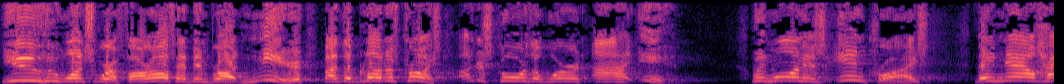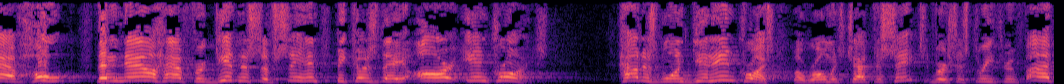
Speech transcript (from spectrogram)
you who once were afar off have been brought near by the blood of Christ. Underscore the word I in. When one is in Christ, they now have hope. They now have forgiveness of sin because they are in Christ. How does one get in Christ? Well, Romans chapter 6 verses 3 through 5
